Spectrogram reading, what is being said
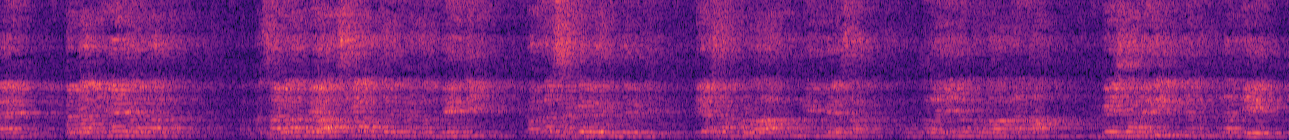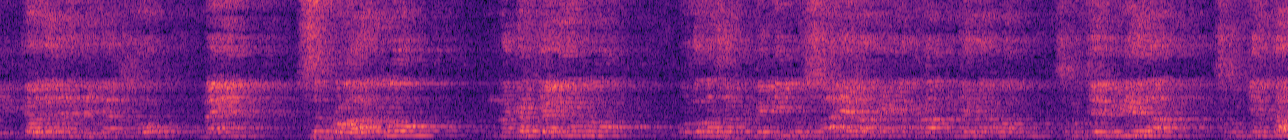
ਹੈ ਤੁਹਾਨੂੰ ਮੈਂ ਵੱਡਾ ਵੀਰਾਂ ਜਾਂਦਾ ਸਾਡਾ ਪਿਆਰ ਸੀ, ਆਪ ਦੇ ਮੈਂ ਤੁਹਾਨੂੰ ਬੇਨਤੀ ਕਰਦਾ ਸੰਗਤ ਦੇ ਰੂਪ ਦੇ ਵਿੱਚ ਕਿ ਅਸਾਂ ਪਰਿਵਾਰ ਨੂੰ ਵੀ ਕੋਈ ਐਸਾ ਬੂਟਾ ਲਾਈਏ ਜਾਂ ਪਰਿਵਾਰ ਦਾ ਨਾਮ ਹਮੇਸ਼ਾ ਰਹਿਣੀ ਦੁਨੀਆ ਦਾ ਕਰਕੇ 14 ਦਿਨ ਰਹਿੰਦਾ ਸੋ ਮੈਂ ਸਰਪ੍ਰਵਾਰ ਨੂੰ ਨਗਰ ਜਾਰੀਆਂ ਨੂੰ ਗੁਰਦੁਆਰਾ ਸਾਹਿਬ ਕਮੇਟੀ ਨੂੰ ਸਾਰੇ ਇਲਾਕੇ ਦੀਆਂ ਗ੍ਰਾਮ ਪੰਚਾਇਤਾਂ ਨੂੰ ਸਮੁੱਚੇ ਮੀਡੀਆ ਦਾ, ਸਮੁੱਚੇ ਧਾਰਮਿਕ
